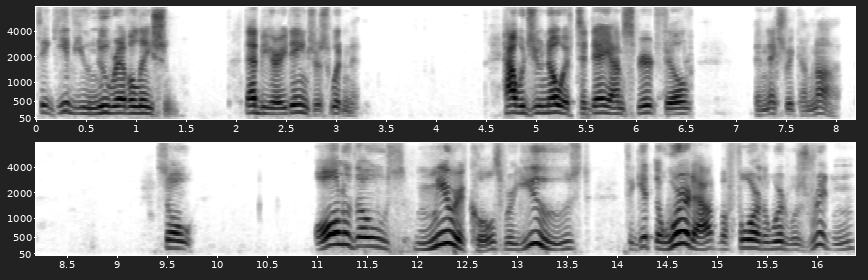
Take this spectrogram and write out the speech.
to give you new revelation? That'd be very dangerous, wouldn't it? How would you know if today I'm spirit filled and next week I'm not? So, all of those miracles were used to get the word out before the word was written,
